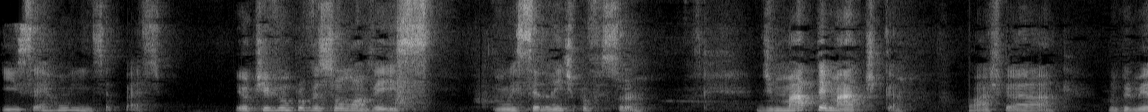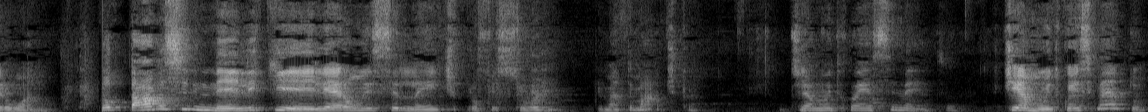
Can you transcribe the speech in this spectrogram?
Isso é ruim, isso é péssimo. Eu tive um professor uma vez, um excelente professor, de matemática. Eu acho que era no primeiro ano. Notava-se nele que ele era um excelente professor de matemática. Tinha muito conhecimento. Tinha muito conhecimento.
